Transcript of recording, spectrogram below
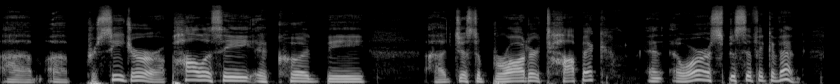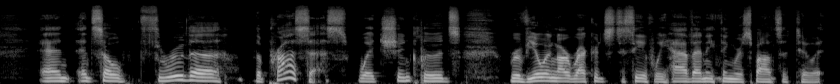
um, a procedure or a policy, it could be uh, just a broader topic and, or a specific event. And, and so through the, the process, which includes reviewing our records to see if we have anything responsive to it,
